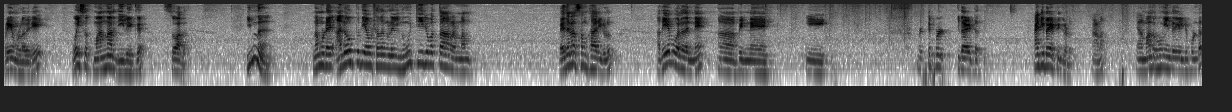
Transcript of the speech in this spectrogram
പ്രിയമുള്ളവരെ. വോയിസ് ഓഫ് മാന്നാർജിയിലേക്ക് സ്വാഗതം. ഇന്ന് നമ്മുടെ അലോപ്പതി ഔഷധങ്ങളിൽ നൂറ്റി ഇരുപത്താറെണ്ണം വേദനാസംഹാരികളും അതേപോലെ തന്നെ പിന്നെ ഈ മൾട്ടിപ്പിൾ ഇതായിട്ട് ആന്റിബയോട്ടിക്കുകളും ആണ്. ഞാൻ മാതൃഭൂമി എന്റെ കയ്യിലിരിപ്പുണ്ട്.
